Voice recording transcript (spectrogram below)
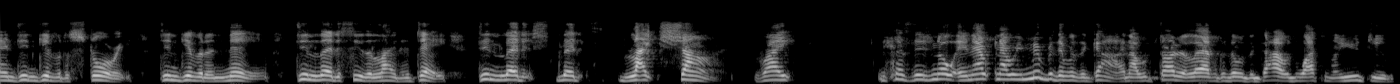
and didn't give it a story, didn't give it a name, didn't let it see the light of day, didn't let it let its light shine, right? because there's no and I, and I remember there was a guy and I started laughing because there was a guy I was watching on YouTube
